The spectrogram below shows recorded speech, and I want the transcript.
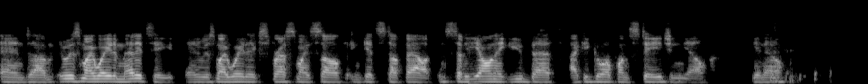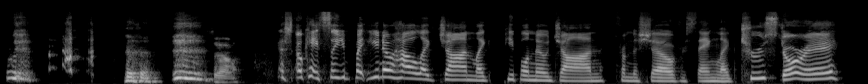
and um, it was my way to meditate and it was my way to express myself and get stuff out. Instead of yelling at you, Beth, I could go up on stage and yell. You know. so. Okay, so you, but you know how like Jon, like people know Jon from the show for saying like true story,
